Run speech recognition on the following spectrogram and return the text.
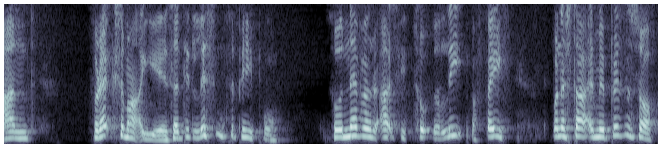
And for X amount of years, I did listen to people. So I never actually took the leap of faith. When I started my business off,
